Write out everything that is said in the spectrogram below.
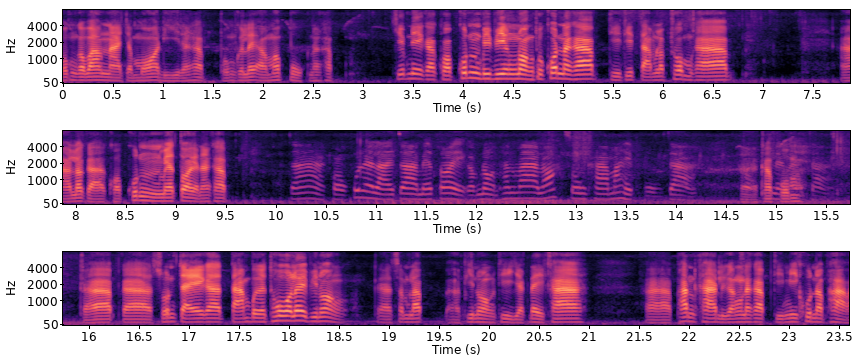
ผมก็ว่าน่าจะเหมอดีนะครับ ผมก็เลยเอามาปลูกนะครับคลิปนี้ก็ขอบคุณพี่พีน้องๆทุกคนนะครับ ที่ติดตามรับชมครับอ่าแล้วก็ขอบคุณแม่ต้อยนะครับจ้าขอบคุณหลายๆจ้าแม่ต้อยกับน้องท่านว่าเนาะส่งค้ามาให้ปลูกจ้าอ่าครับผมขอณหลายๆจ้าครับก็สนใจก็ตามเบอร์โทรเลยพี่น้องก็ สำหรับพี่น้องที่อยากได้ค่าอ่าพันธุ์คาเหลืองนะครับ ที่มีคุณภาพ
